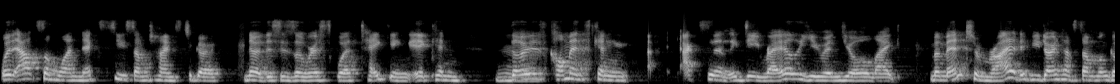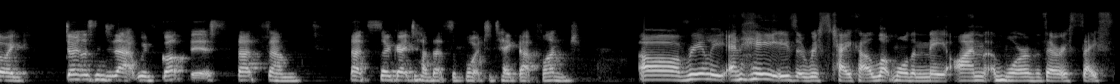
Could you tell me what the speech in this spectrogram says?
without someone next to you sometimes to go no this is a risk worth taking it can mm. those comments can accidentally derail you and you're like momentum right if you don't have someone going don't listen to that we've got this that's um that's so great to have that support to take that plunge. Oh, really? And he is a risk taker a lot more than me. I'm more of a very safe,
